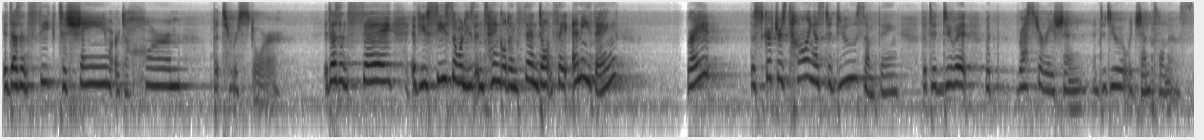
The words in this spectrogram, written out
It doesn't seek to shame or to harm, but to restore. It doesn't say, if you see someone who's entangled in sin, don't say anything, right? The scripture is telling us to do something, but to do it with restoration and to do it with gentleness.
